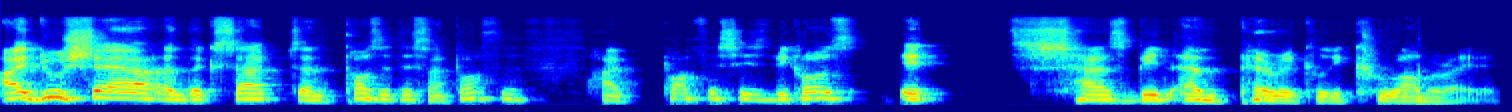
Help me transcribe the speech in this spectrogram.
I do share and accept and posit this hypothesis, hypothesis because it has been empirically corroborated.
